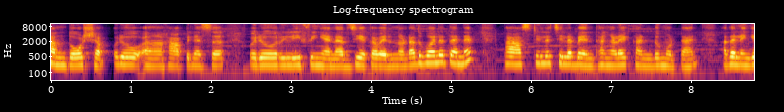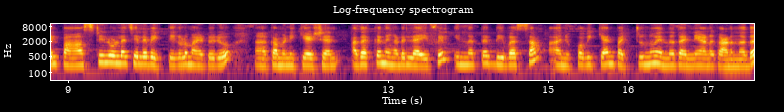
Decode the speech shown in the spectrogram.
സന്തോഷം ഒരു ഹാപ്പിനെസ് ഒരു റിലീഫിങ് എനർജിയൊക്കെ വരുന്നുണ്ട്. അതുപോലെ തന്നെ പാസ്റ്റിൽ ചില ബന്ധങ്ങളെ കണ്ടുമുട്ടാൻ അതല്ലെങ്കിൽ പാസ്റ്റിലുള്ള ചില വ്യക്തികളുമായിട്ടൊരു കമ്മ്യൂണിക്കേഷൻ അതൊക്കെ നിങ്ങളുടെ ലൈഫിൽ ഇന്നത്തെ ദിവസം അനുഭവിക്കാൻ പറ്റുന്നു എന്ന് തന്നെയാണ് കാണുന്നത്.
